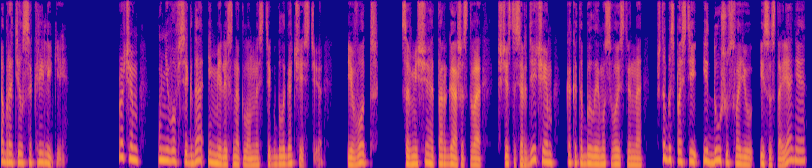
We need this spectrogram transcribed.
обратился к религии. Впрочем, у него всегда имелись наклонности к благочестию, и вот, совмещая торгашество с чистосердечием, как это было ему свойственно, чтобы спасти и душу свою, и состояние,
